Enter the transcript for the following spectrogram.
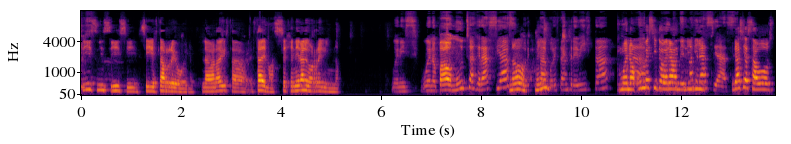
Sí, sí, sí, sí, sí, está re bueno. La verdad que está, está de más, se genera algo re lindo. Buenísimo. Bueno, Pau, muchas gracias por, esta, entrevista. Bueno, un besito grande, Lili. Gracias. Gracias a vos.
